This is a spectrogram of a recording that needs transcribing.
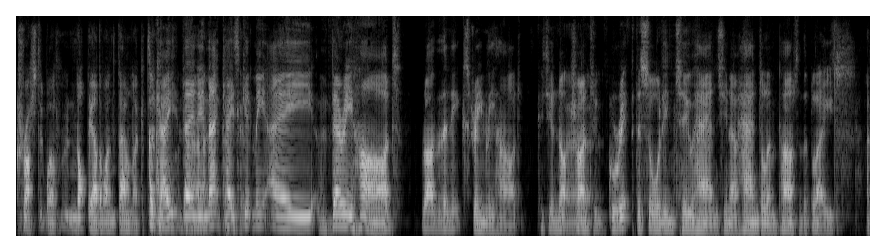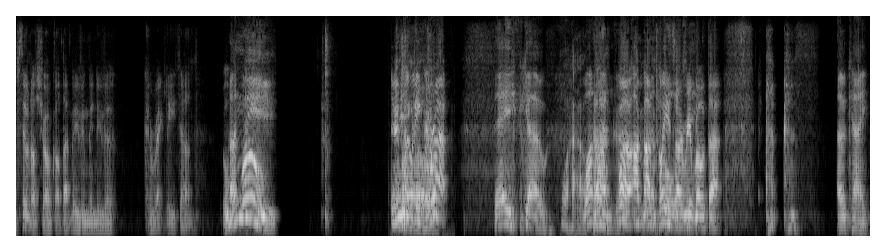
crush it. Well, knock the other one down like a tackle. Okay, then in Uh, that case, okay. give me a very hard rather than extremely hard, because you're not trying Uh, to grip the sword in two hands. You know, handle and part of the blade. I'm still not sure I've got that moving maneuver correctly done. Oop, Andy! Holy Whoa. crap! There you go. Wow. One Uh, hundred. well, I'm, I'm pleased I re-rolled that. Okay,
